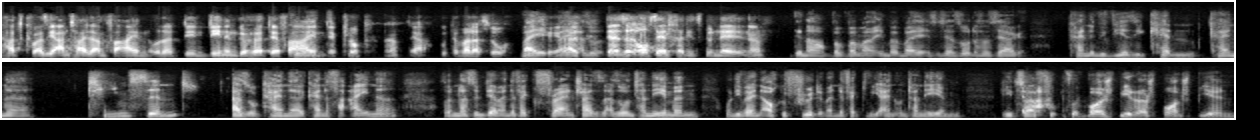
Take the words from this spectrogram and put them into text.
hat quasi Anteile am Verein oder den, denen gehört der Verein, Korrekt. der Club. Ne? Ja, gut, dann war das so. Weil, Okay, weil also, also, das ist auch sehr traditionell, ne? Genau, weil, man, weil es ist ja so, dass es ja keine, wie wir sie kennen, keine Teams sind, also keine, keine Vereine, sondern das sind ja im Endeffekt Franchises, also Unternehmen und die werden auch geführt im Endeffekt wie ein Unternehmen, die zwar Ja. Fu- Football spielen oder Sport spielen,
